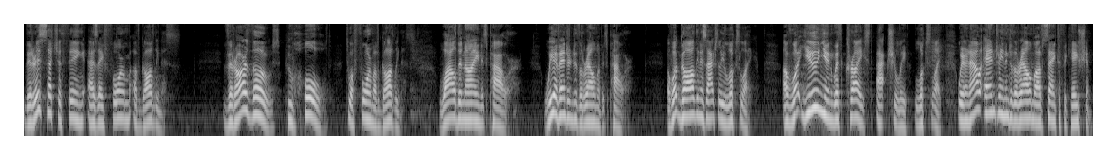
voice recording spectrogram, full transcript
There is such a thing as a form of godliness. There are those who hold to a form of godliness while denying its power. We have entered into the realm of its power, of what godliness actually looks like, of what union with Christ actually looks like. We are now entering into the realm of sanctification.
